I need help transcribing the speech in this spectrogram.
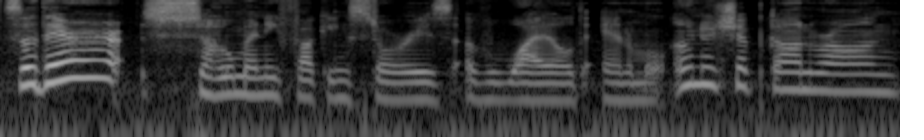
So there are so many fucking stories of wild animal ownership gone wrong.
